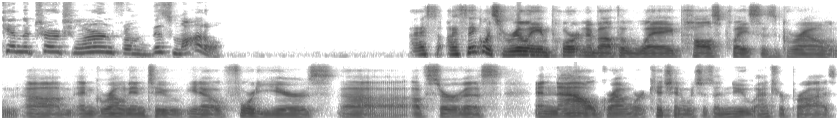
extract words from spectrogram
can the church learn from this model I, th- I think what's really important about the way Paul's Place has grown um, and grown into, you know, 40 years uh, of service and now Groundwork Kitchen, which is a new enterprise,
